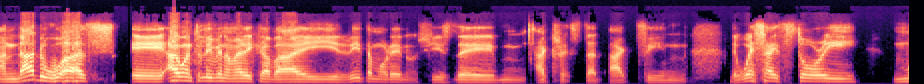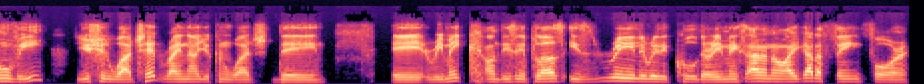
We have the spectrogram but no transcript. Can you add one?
and that was uh, I Want to Live in America by Rita Moreno. She's the mm, actress that acts in the West Side Story movie. You should watch it right now. You can watch the a remake on Disney Plus. is really really cool. The remakes. I don't know. I got a thing for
